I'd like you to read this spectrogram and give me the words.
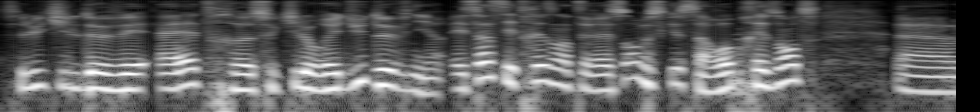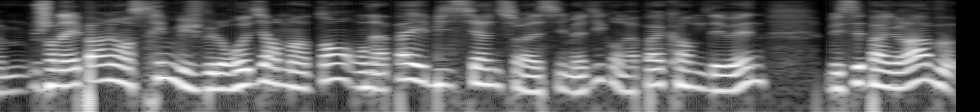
celui qu'il devait être, ce qu'il aurait dû devenir. Et ça c'est très intéressant parce que ça représente, euh, j'en avais parlé en stream mais je vais le redire maintenant, on n'a pas Ebyssian sur la cinématique, on n'a pas Corn Deben, mais c'est pas grave,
